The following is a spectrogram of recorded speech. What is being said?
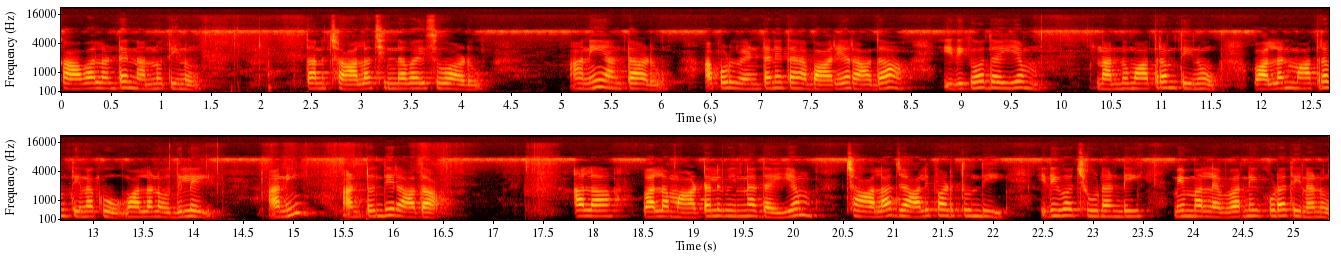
కావాలంటే నన్ను తిను. తను చాలా చిన్న వయసువాడు అని అంటాడు. అప్పుడు వెంటనే తన భార్య రాధ ఇదిగో దెయ్యం! నన్ను మాత్రం తిను. వాళ్ళని మాత్రం తినకు. వాళ్ళని వదిలేయి అని అంటుంది రాధ. అలా వాళ్ళ మాటలు విన్న దెయ్యం చాలా జాలి పడుతుంది. ఇదిగో చూడండి మిమ్మల్ని ఎవరిని కూడా తినను.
